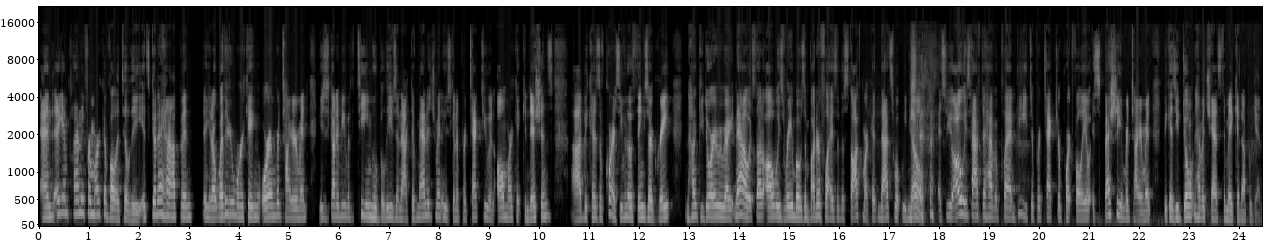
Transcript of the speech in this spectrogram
And again, planning for market volatility. It's going to happen you know, whether you're working or in retirement, you just got to be with a team who believes in active management, who's going to protect you in all market conditions. Uh, because of course, even though things are great and hunky dory right now, it's not always rainbows and butterflies in the stock market. And that's what we know. and so you always have to have a plan B to protect your portfolio, especially in retirement, because you don't have a chance to make it up again.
